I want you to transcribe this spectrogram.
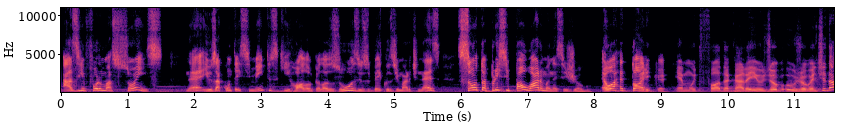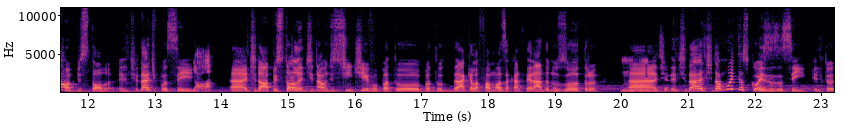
as informações, né, e os acontecimentos que rolam pelas ruas e os becos de Martinez são a tua principal arma nesse jogo. É a retórica. É muito foda, cara. E o jogo, o jogo ele te dá uma pistola. Ele te dá, tipo assim. Ah, te dá uma pistola, te dá um distintivo pra tu, pra tu dar aquela famosa carteirada nos outros. uhum. Ah, te- ele, te dá, ele te dá muitas coisas, assim. Ele, te-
